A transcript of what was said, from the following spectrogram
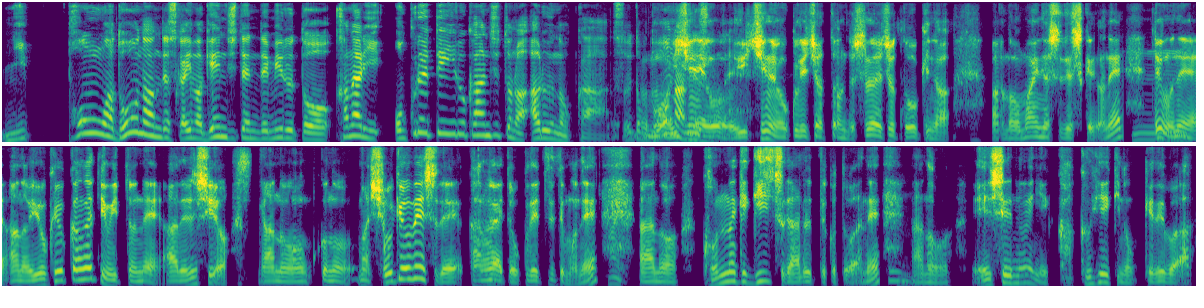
日本はどうなんですか？今現時点で見るとかなり遅れている感じというのはあるのか？それともどうなんでしょう、ね、1年遅れちゃったんでそれはちょっと大きなあのマイナスですけどね。でもねあのよくよく考えてみるとねあれですよ。あのこの、まあ、商業ベースで考えて遅れててもね、はい、あのこんだけ技術があるってことはね、うん、あの衛星の上に核兵器乗っければ、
